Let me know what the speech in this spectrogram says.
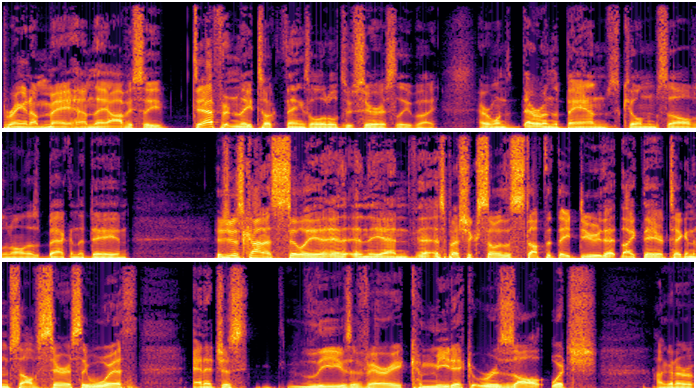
bringing up Mayhem, they obviously definitely took things a little too seriously by everyone. Everyone in the band's killing themselves and all this back in the day, and it's just kind of silly in, in the end, especially some of the stuff that they do that like they are taking themselves seriously with, and it just leaves a very comedic result, which I'm gonna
